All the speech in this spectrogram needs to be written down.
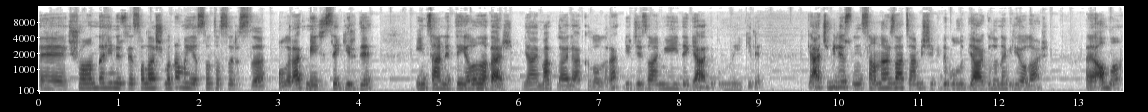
E, şu anda henüz yasalaşmadı ama yasa tasarısı olarak meclise girdi. İnternette yalan haber yaymakla alakalı olarak bir ceza müeyyide geldi bununla ilgili. Gerçi biliyorsun insanlar zaten bir şekilde bulunup yargılanabiliyorlar. E, ama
